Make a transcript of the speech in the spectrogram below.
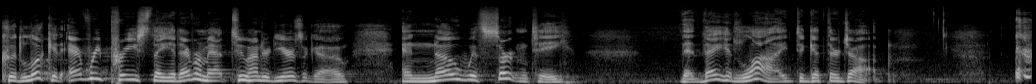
could look at every priest they had ever met 200 years ago and know with certainty that they had lied to get their job.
